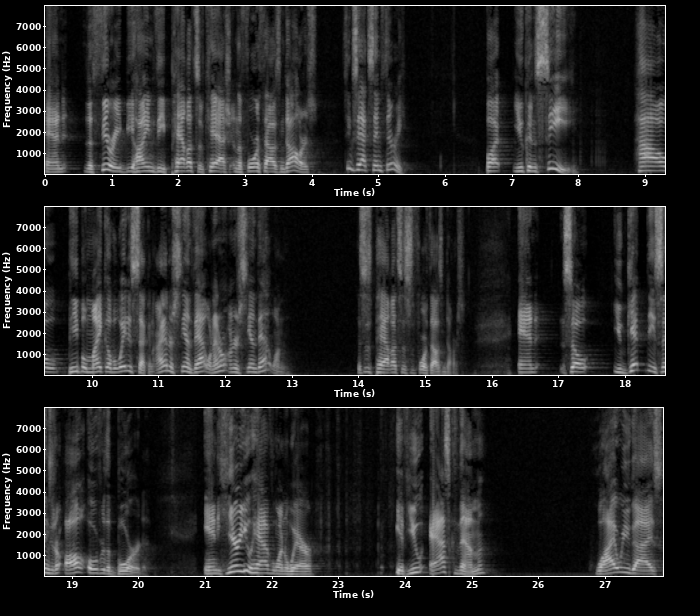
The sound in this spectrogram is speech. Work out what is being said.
And the theory behind the pallets of cash and the $4,000. It's the exact same theory. But you can see how people might go, but wait a second, I understand that one. I don't understand that one. This is pallets, this is $4,000. And so you get these things that are all over the board. And here you have one where if you ask them, why were you guys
